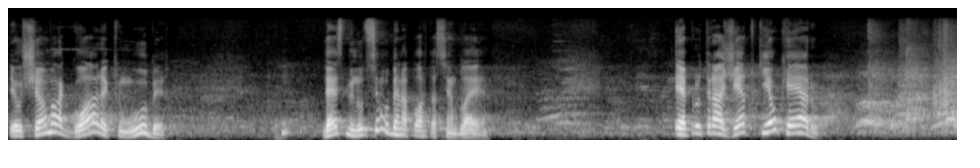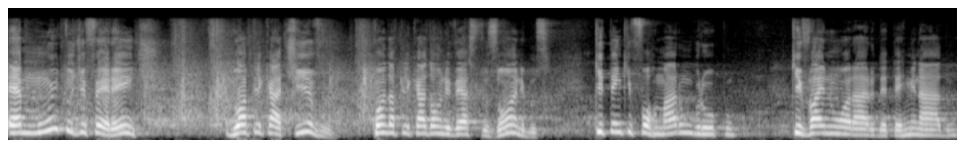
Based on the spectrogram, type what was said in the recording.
Eu chamo agora que um Uber, 10 minutos sem Uber na porta da Assembleia. É para o trajeto que eu quero. É muito diferente do aplicativo quando aplicado ao universo dos ônibus, que tem que formar um grupo, que vai num horário determinado,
